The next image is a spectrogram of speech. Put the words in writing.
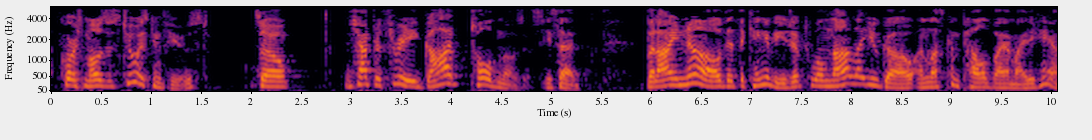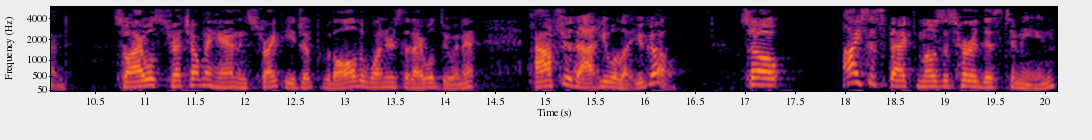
Of course, Moses too is confused. So, in chapter 3, God told Moses, He said, But I know that the king of Egypt will not let you go unless compelled by a mighty hand. So I will stretch out my hand and strike Egypt with all the wonders that I will do in it. After that, he will let you go. So I suspect Moses heard this to mean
